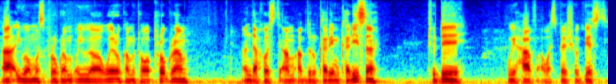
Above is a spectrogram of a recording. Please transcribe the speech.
Uh, you are most program. You are welcome to our program, and the host I'm Abdul Karim Karisa. Today, we have our special guest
